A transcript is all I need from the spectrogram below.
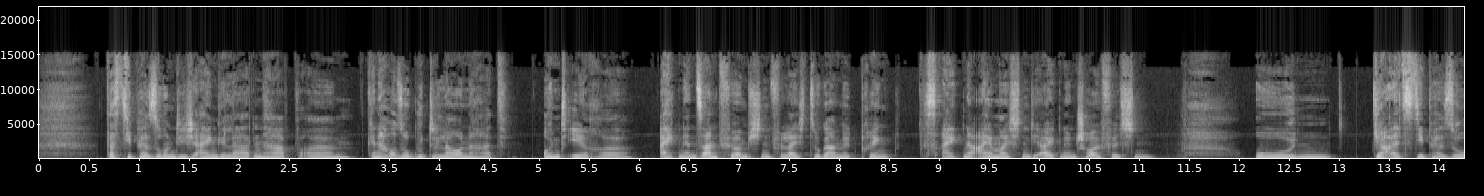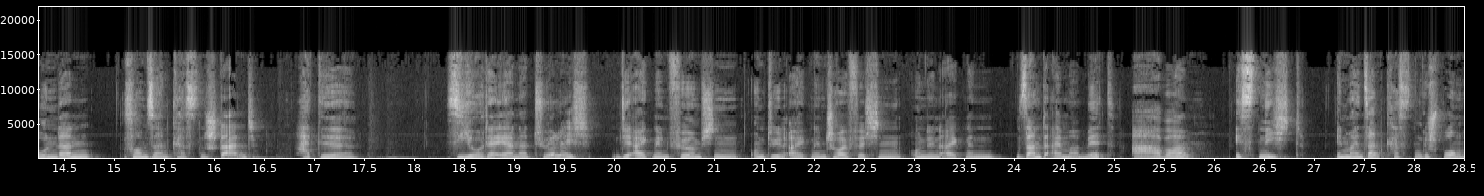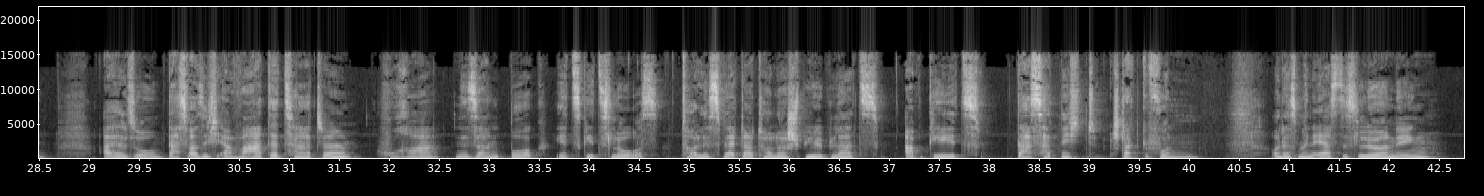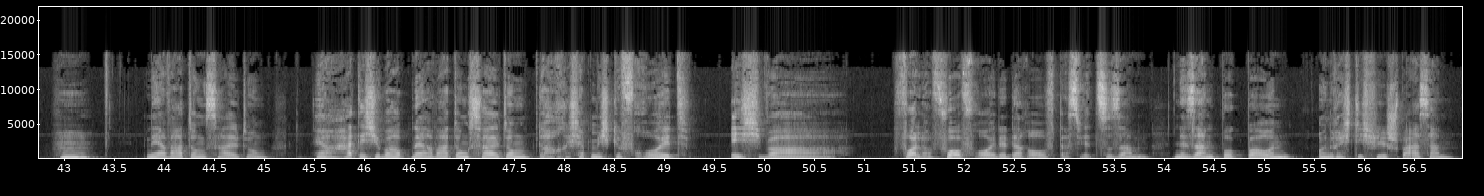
dass die Person, die ich eingeladen habe, äh, genauso gute Laune hat und ihre eigenen Sandförmchen vielleicht sogar mitbringt, das eigene Eimerchen, die eigenen Schäufelchen. Und ja, als die Person dann vorm Sandkasten stand, hatte sie oder er natürlich die eigenen Förmchen und die eigenen Schäufelchen und den eigenen Sandeimer mit, aber ist nicht in meinen Sandkasten gesprungen. Also das, was ich erwartet hatte, hurra, eine Sandburg, jetzt geht's los, tolles Wetter, toller Spielplatz, ab geht's, das hat nicht stattgefunden. Und das ist mein erstes Learning, hm, eine Erwartungshaltung. Ja, hatte ich überhaupt eine Erwartungshaltung? Doch, ich habe mich gefreut. Ich war voller Vorfreude darauf, dass wir zusammen eine Sandburg bauen und richtig viel Spaß haben.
